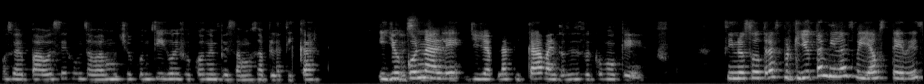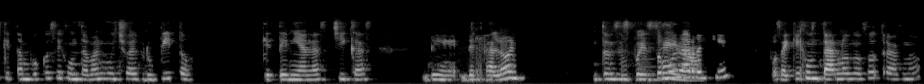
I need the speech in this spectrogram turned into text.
o sea, Pau se juntaba mucho contigo y fue cuando empezamos a platicar. Y yo con Ale, yo ya platicaba, entonces fue como que si nosotras, porque yo también las veía a ustedes que tampoco se juntaban mucho al grupito que tenían las chicas de, del salón. Entonces, pues somos la reche, pues hay que juntarnos nosotras, ¿no?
